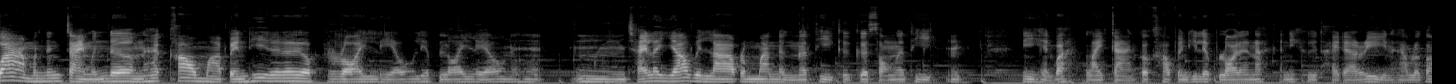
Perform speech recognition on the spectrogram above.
ว่ามันยังจ่ายเหมือนเดิมนะฮะ เข้ามาเป็นที่เรียบร้อยแล้วเรียบร้อยแล้วนะฮะ อืม ใช้ระยะเวลาประมาณ 1 นาทีเกือบเกือบ2นาทีอืมนี่เห็นปะรายการก็เข้าเป็นที่เรียบร้อยแล้วนะ อันนี้คือไทยดารี่นะครับ แล้วก็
